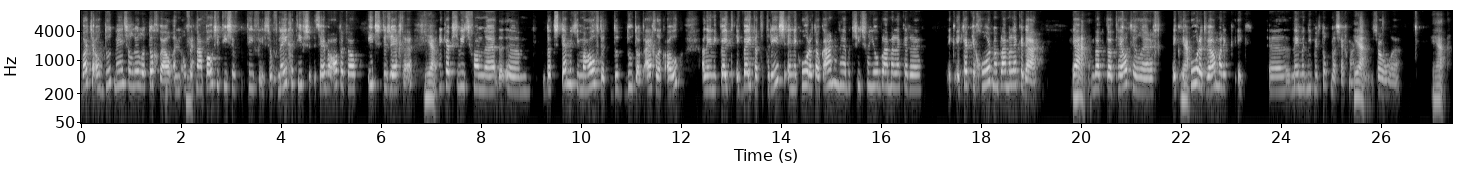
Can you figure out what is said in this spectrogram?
Wat je ook doet, mensen lullen toch wel. En of het nou positief is of negatief, ze hebben altijd wel iets te zeggen. Ja. Ik heb zoiets van, uh, um, dat stemmetje in mijn hoofd, dat, doet dat eigenlijk ook. Alleen ik weet, ik weet dat het er is en ik hoor het ook aan. En dan heb ik zoiets van, joh, blijf maar lekker... Uh, ik, ik heb je gehoord, maar blijf maar lekker daar. Ja, ja. Dat, dat helpt heel erg. Ik, ik hoor het wel, maar ik, ik uh, neem het niet meer tot me, zeg maar. Ja. Zo, uh, ja.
